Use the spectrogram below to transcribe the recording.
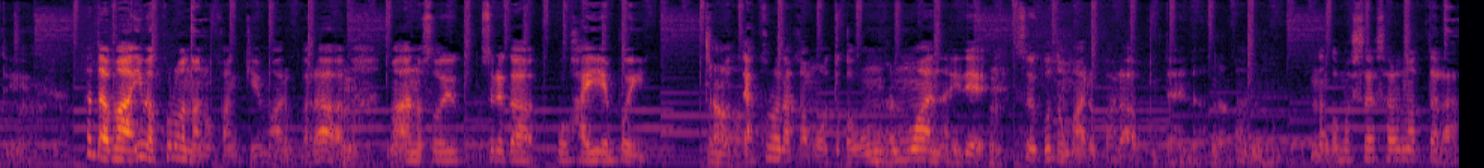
ていう。うん。ただまあ今コロナの関係もあるから、うん。まあ、あのそういうそれがこう肺炎っぽいと思ってあコロナかもとか思わないで、うそういうこともあるからみたいな。なあのなんかもしそうなったら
